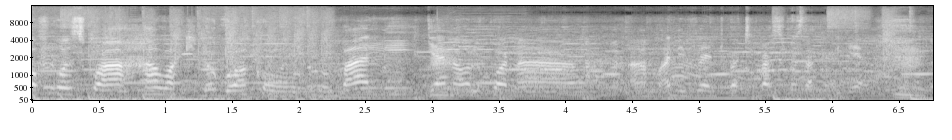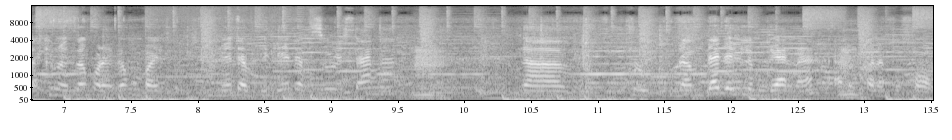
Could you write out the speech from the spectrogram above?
Of course kwa hawa kidogo wako mbali. Jana walikuwa na um, an event but basi kwa kuja. Lakini wenzangu wanaambia kwamba imeenda vilienda vizuri sana. Na kuna mdada yule mgana alikuwa na perform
